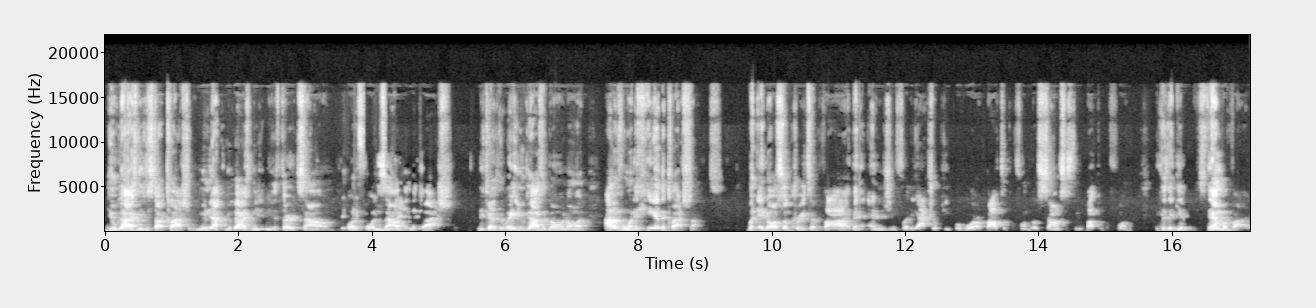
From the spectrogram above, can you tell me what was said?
you guys need to start clashing. You not you guys need to be the third sound or the fourth mm-hmm. sound in the clash. Because the way you guys are going on, I don't want to hear the clash sounds. But it also creates a vibe and an energy for the actual people who are about to perform, those sound systems about to perform, because it gives them a vibe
